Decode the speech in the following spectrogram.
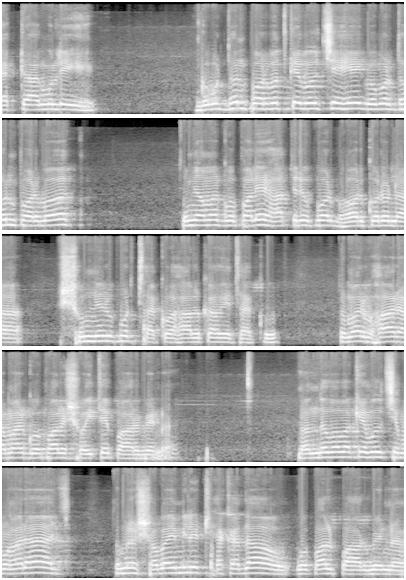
একটা আঙুলি। গোবর্ধন পর্বতকে বলছে, হে গোবর্ধন পর্বত, তুমি আমার গোপালের হাতের উপর ভর করো না। শূন্যের উপর থাকো, হালকা হয়ে থাকো। তোমার ভার আমার গোপাল সইতে পারবে না। নন্দ বাবাকে বলছে, মহারাজ, তোমরা সবাই মিলে ঠেকা দাও, গোপাল পারবে না,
